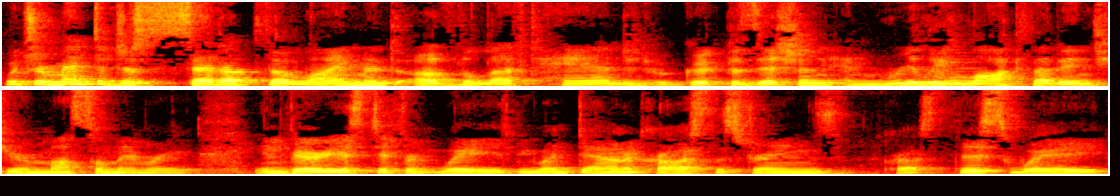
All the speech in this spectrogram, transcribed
which are meant to just set up the alignment of the left hand into a good position and really lock that into your muscle memory in various different ways. We went down across the strings, across this way,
